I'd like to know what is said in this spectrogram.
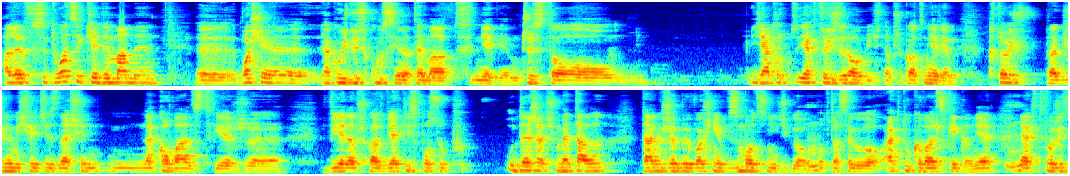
ale w sytuacji, kiedy mamy e, właśnie jakąś dyskusję na temat, nie wiem, czysto jak, jak coś zrobić, na przykład, nie wiem, ktoś w prawdziwym świecie zna się na kowalstwie, że wie na przykład w jaki sposób uderzać metal tak, żeby właśnie wzmocnić go podczas tego aktu kowalskiego, nie? Jak tworzyć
